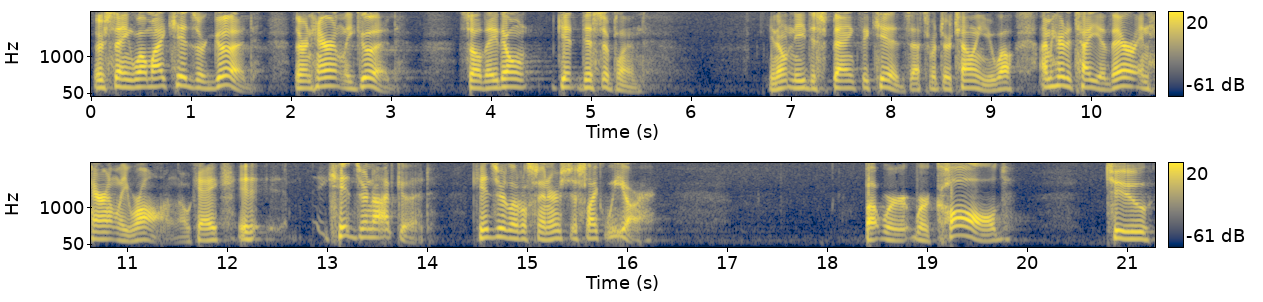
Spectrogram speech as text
they're saying, well, my kids are good. They're inherently good. So they don't get disciplined. You don't need to spank the kids. That's what they're telling you. Well, I'm here to tell you they're inherently wrong, okay? It, kids are not good. Kids are little sinners just like we are. But we're, we're called to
